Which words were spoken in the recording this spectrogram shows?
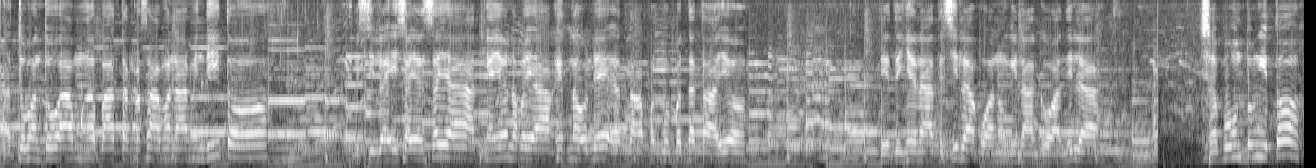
At tumantuwa ang mga batang kasama namin dito. Sila ay sayang-saya at ngayon ako'y akit na uli at nakapagbabad na tayo. Titingnan natin sila kung anong ginagawa nila. Sa puntong ito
